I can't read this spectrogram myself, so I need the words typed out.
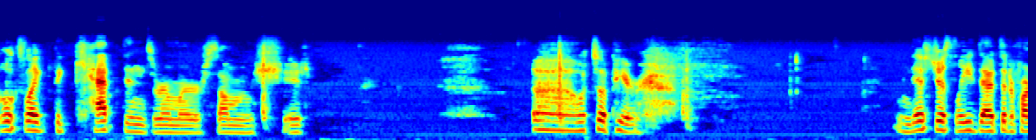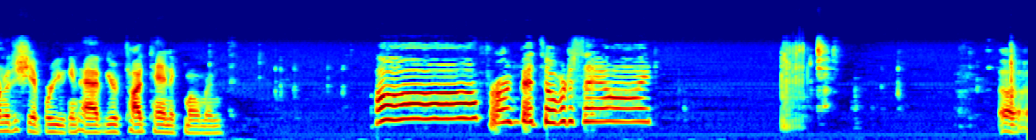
looks like the captain's room or some shit. Uh, what's up here? And this just leads out to the front of the ship where you can have your Titanic moment. Ah, throwing beds over the side. Uh,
